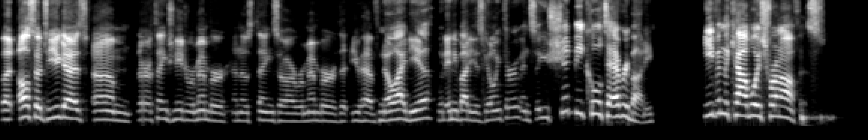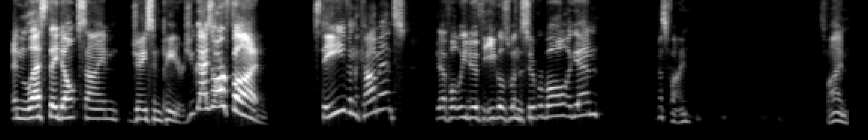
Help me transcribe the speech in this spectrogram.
But also to you guys, um, there are things you need to remember. And those things are remember that you have no idea what anybody is going through. And so you should be cool to everybody, even the Cowboys front office, unless they don't sign Jason Peters. You guys are fun. Steve in the comments. Jeff, what will you do if the Eagles win the Super Bowl again? That's fine. It's fine.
